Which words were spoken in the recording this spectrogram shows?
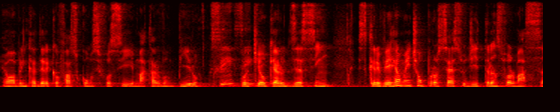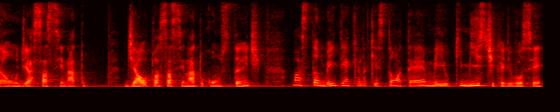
É uma brincadeira que eu faço como se fosse matar vampiro. Sim, porque eu quero dizer assim: escrever realmente é um processo de transformação, de assassinato, de autoassassinato constante, mas também tem aquela questão até meio que mística de você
